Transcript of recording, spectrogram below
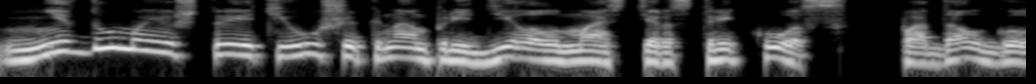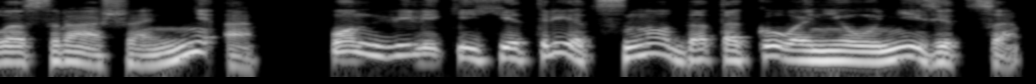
«Не думаю, что эти уши к нам приделал мастер Стрекоз», – подал голос Раша. «Не-а, он великий хитрец, но до такого не унизится».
